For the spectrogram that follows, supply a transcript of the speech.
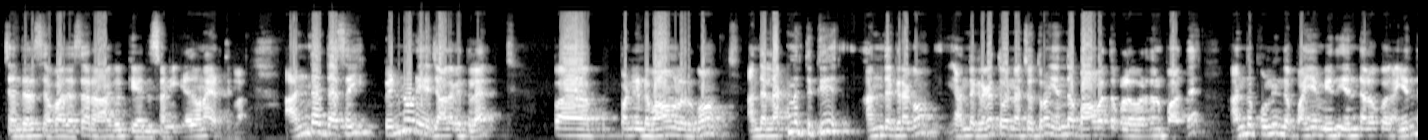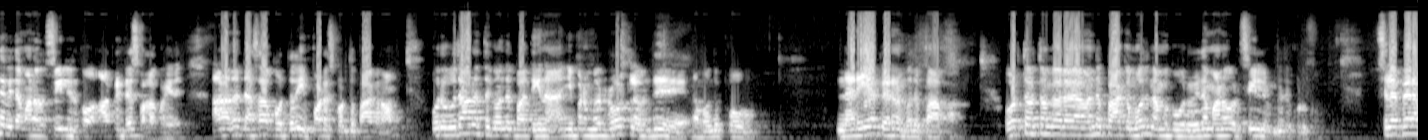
சந்திர செவ்வாய் தசை ராகு கேது சனி எது வேணா எடுத்துக்கலாம். அந்த தசை பெண்ணுடைய ஜாதகத்துல ப- பாவங்கள் இருக்கும். அந்த லக்னத்துக்கு அந்த கிரகம் அந்த கிரகத்தோட நட்சத்திரம் எந்த பாவத்துக்குள்ள வருதுன்னு பார்த்து அந்த பொண்ணு இந்த பையன் மீது எந்த அளவுக்கு எந்த விதமான ஒரு ஃபீல் இருக்கும் அப்படின்றது சொல்லக்கூடியது. ஆனால் அதை தசா பொறுத்தது இம்பார்ட்டன்ஸ் கொடுத்து பார்க்குறோம். ஒரு உதாரணத்துக்கு வந்து பாத்தீங்கன்னா இப்ப நம்ம ரோட்ல வந்து நம்ம வந்து போவோம். நிறைய பேர் நம்ம வந்து பார்ப்போம். ஒருத்தவங்களை வந்து பார்க்கும்போது நமக்கு ஒரு விதமான ஒரு ஃபீல் வந்து கொடுக்கும். சில பேரை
